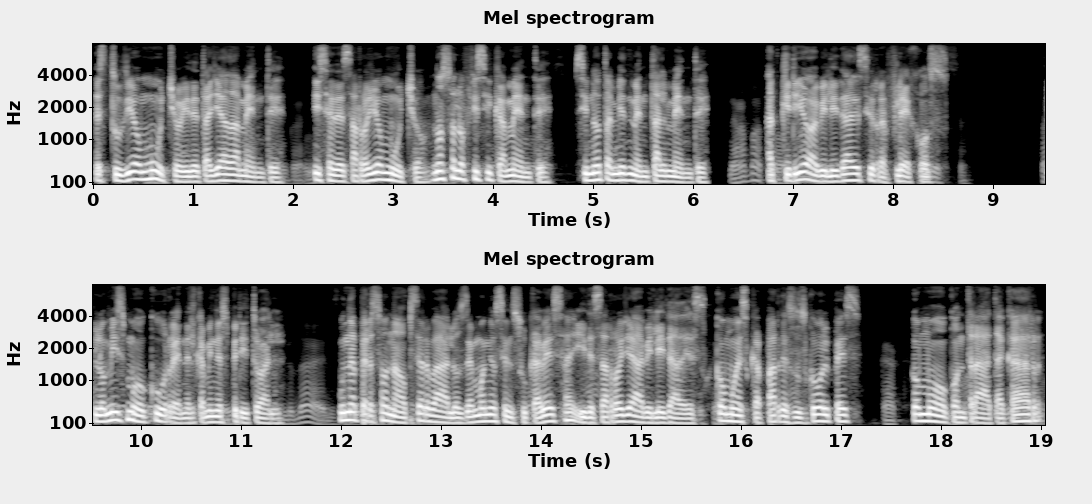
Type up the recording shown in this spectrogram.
Estudió mucho y detalladamente, y se desarrolló mucho, no solo físicamente, sino también mentalmente. Adquirió habilidades y reflejos. Lo mismo ocurre en el camino espiritual. Una persona observa a los demonios en su cabeza y desarrolla habilidades, cómo escapar de sus golpes, cómo contraatacar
